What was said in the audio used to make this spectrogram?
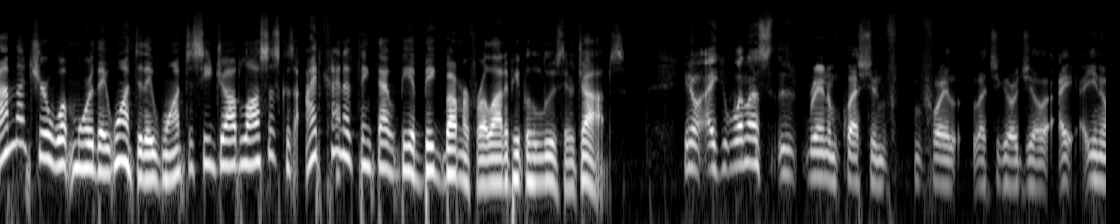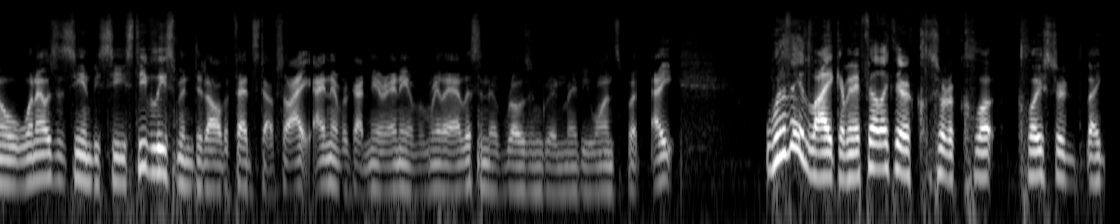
i'm not sure what more they want do they want to see job losses because i'd kind of think that would be a big bummer for a lot of people who lose their jobs you know, I one last uh, random question before I let you go, Jill. I, you know, when I was at CNBC, Steve Liesman did all the Fed stuff, so I, I never got near any of them really. I listened to Rosengren maybe once, but I, what are they like? I mean, I felt like they're sort of clo- cloistered, like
